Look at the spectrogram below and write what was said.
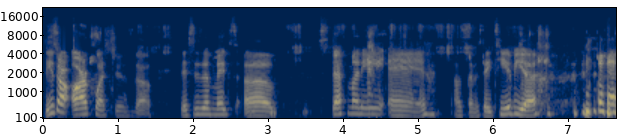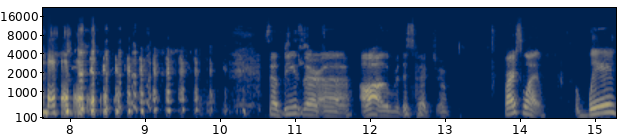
These are our questions though. This is a mix of Steph Money and I was gonna say Tia Bia. So these are uh, all over the spectrum. First one, wig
